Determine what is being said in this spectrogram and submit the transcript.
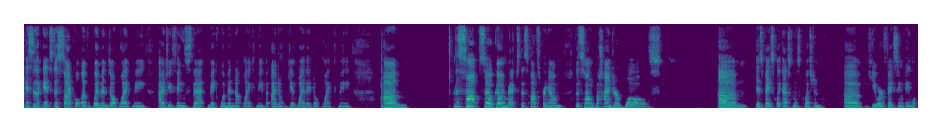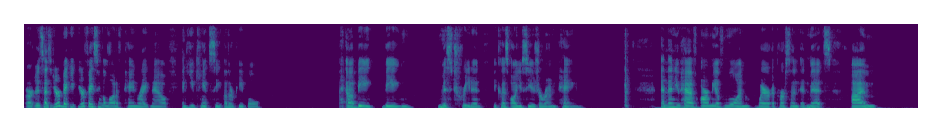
It's the, it's this cycle of women don't like me. I do things that make women not like me, but I don't get why they don't like me. Um, the song. So going back to this Offspring album, the song "Behind Your Walls," um, is basically asking this question: uh, you are facing a, or it says you're you're facing a lot of pain right now, and you can't see other people uh, being being mistreated because all you see is your own pain. And then you have Army of One, where a person admits, "I'm,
